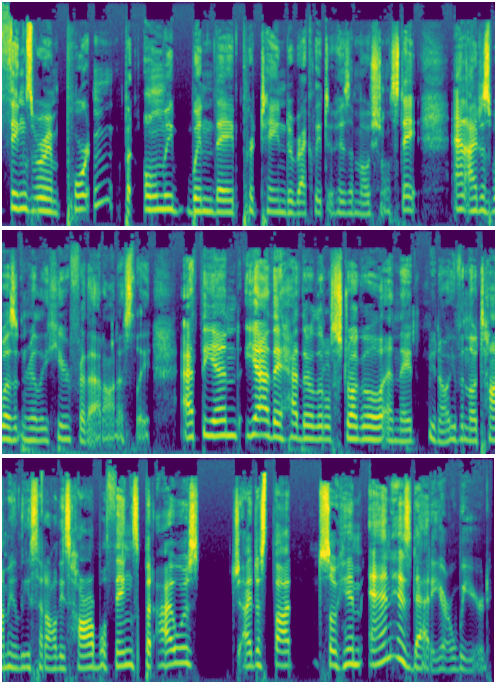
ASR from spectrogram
things were important, but only when they pertained directly to his emotional state. And I just wasn't really here for that, honestly. At the end, yeah, they had their little struggle, and they, you know, even though Tommy Lee said all these horrible things, but I was, I just thought, so him and his daddy are weird.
